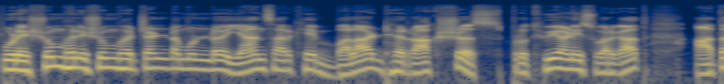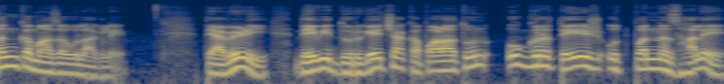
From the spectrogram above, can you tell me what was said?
पुढे शुंभ निशुंभ चंडमुंड यांसारखे बलाढ्य राक्षस पृथ्वी आणि स्वर्गात आतंक माजवू लागले. त्यावेळी देवी दुर्गेच्या कपाळातून उग्र तेज उत्पन्न झाले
